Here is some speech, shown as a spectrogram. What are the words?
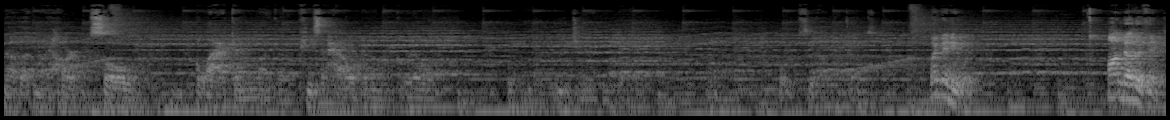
not let my heart and soul blacken like a piece of halibut on a grill each and every day. We'll see how that goes. But anyway, on to other things.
